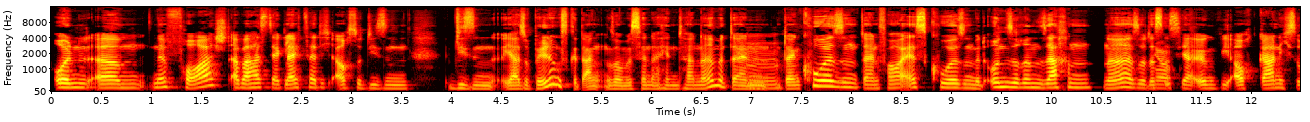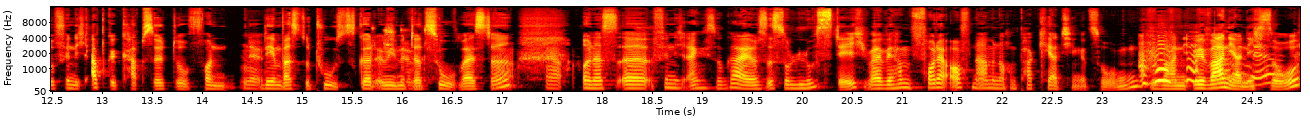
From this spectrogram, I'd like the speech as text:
und, ähm, ne, forscht, aber hast ja gleichzeitig auch so diesen diesen, ja, so Bildungsgedanken so ein bisschen dahinter, ne? Mit deinen, Mhm. mit deinen Kursen, deinen VHS-Kursen, mit unseren Sachen, ne? Also das Ja. ist ja irgendwie auch gar nicht so, finde ich, abgekapselt so von Nö. dem, was du tust. Es gehört Das irgendwie mit stimmt. dazu, weißt du? Ja, ja. Und das äh, finde ich eigentlich so geil. Das ist so lustig, weil wir haben vor der Aufnahme noch ein paar Kärtchen gezogen. Wir waren, wir waren ja nicht so.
